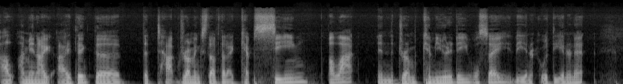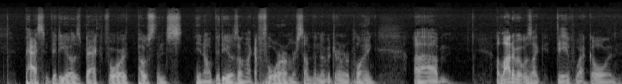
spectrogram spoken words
I'll, I mean, I I think the the top drumming stuff that I kept seeing a lot in the drum community, we'll say, the with the internet, passing videos back and forth, posting you know videos on like a forum or something of a drummer playing. Um, a lot of it was like Dave Weckl, and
